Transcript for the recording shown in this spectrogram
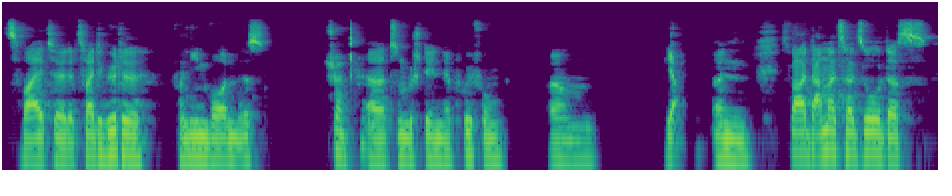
zweite, der zweite Gürtel verliehen worden ist Schön. äh, zum Bestehen der Prüfung. Ähm, ja, ähm, es war damals halt so, dass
